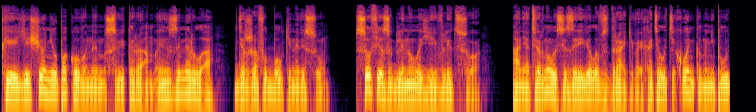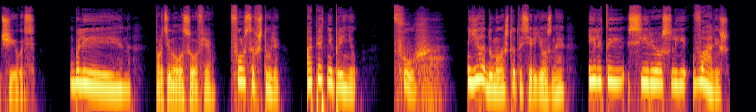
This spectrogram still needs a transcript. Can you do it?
к еще не упакованным свитерам и замерла, держа футболки на весу. Софья заглянула ей в лицо — Аня отвернулась и заревела, вздрагивая. Хотела тихонько, но не получилось. «Блин!» — протянула Софья. «Фурсов, что ли? Опять не принял? Фух, я думала что-то серьезное. Или ты серьезли валишь?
